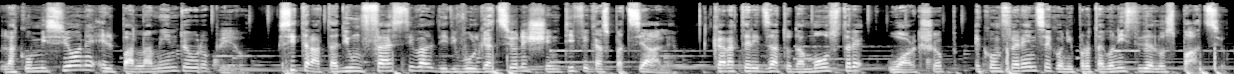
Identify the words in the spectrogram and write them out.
la Commissione e il Parlamento europeo. Si tratta di un festival di divulgazione scientifica spaziale, caratterizzato da mostre, workshop e conferenze con i protagonisti dello spazio,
